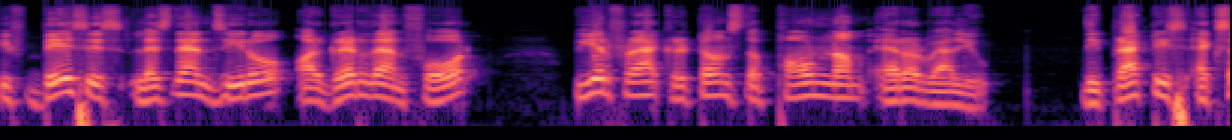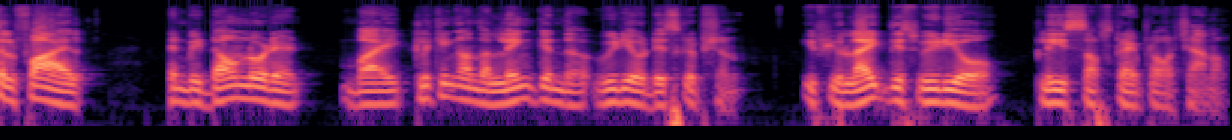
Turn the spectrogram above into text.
If base is less than 0 or greater than 4, yearfrac returns the pound num error value. The practice Excel file can be downloaded by clicking on the link in the video description. If you like this video, please subscribe to our channel.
